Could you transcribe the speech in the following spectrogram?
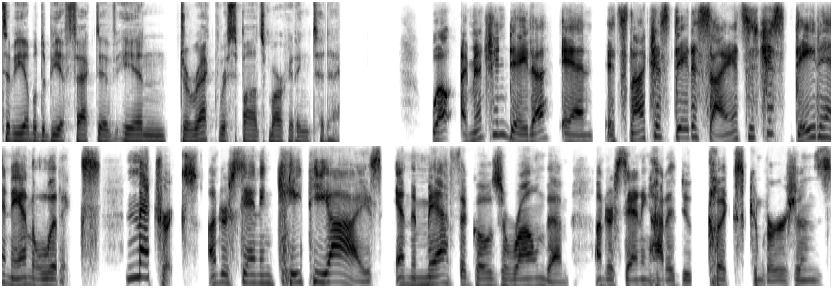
to be able to be effective in direct response marketing today? Well, I mentioned data, and it's not just data science, it's just data and analytics metrics, understanding KPIs and the math that goes around them, understanding how to do clicks, conversions,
